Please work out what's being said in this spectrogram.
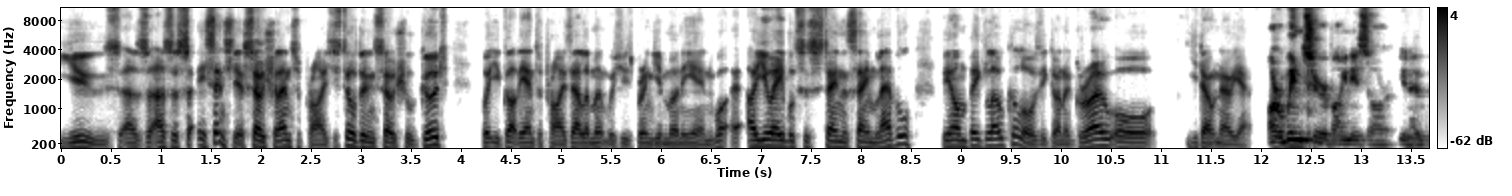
use as as a, essentially a social enterprise. You're still doing social good, but you've got the enterprise element, which is bringing money in. What are you able to sustain the same level beyond big local, or is it going to grow, or you don't know yet? Our wind turbine is our you know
